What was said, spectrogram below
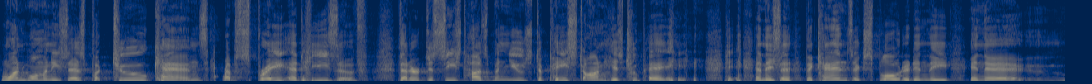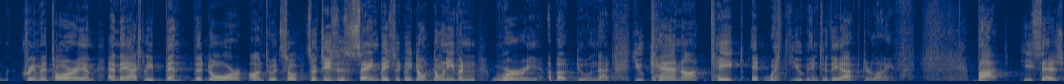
One woman, he says, put two cans of spray adhesive that her deceased husband used to paste on his toupee. and they said the cans exploded in the, in the crematorium and they actually bent the door onto it. So, so Jesus is saying basically, don't, don't even worry about doing that. You cannot take it with you into the afterlife. But he says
